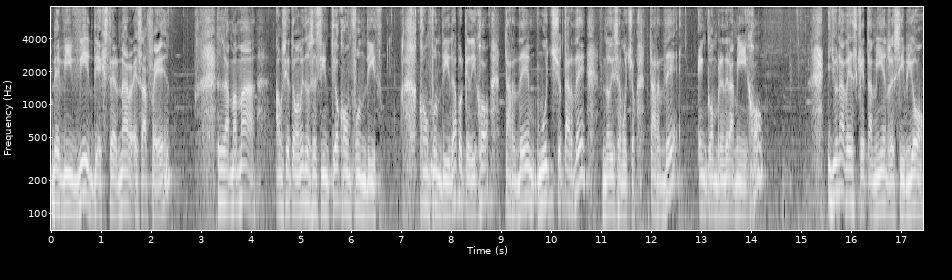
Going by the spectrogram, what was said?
de vivir, de externar esa fe. La mamá a un cierto momento se sintió confundida confundida porque dijo, tardé mucho, tardé, no dice mucho, tardé en comprender a mi hijo. Y una vez que también recibió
